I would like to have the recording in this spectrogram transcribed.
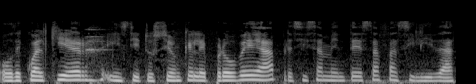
o de cualquier institución que le provea precisamente esa facilidad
